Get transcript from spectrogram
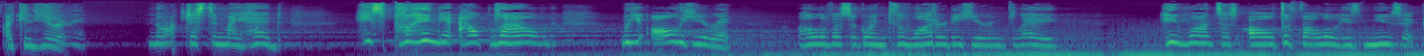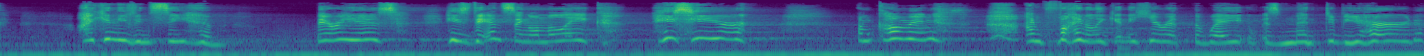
I can hear it. Not just in my head. He's playing it out loud. We all hear it. All of us are going to the water to hear him play. He wants us all to follow his music. I can even see him. There he is. He's dancing on the lake. He's here. I'm coming. I'm finally gonna hear it the way it was meant to be heard.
